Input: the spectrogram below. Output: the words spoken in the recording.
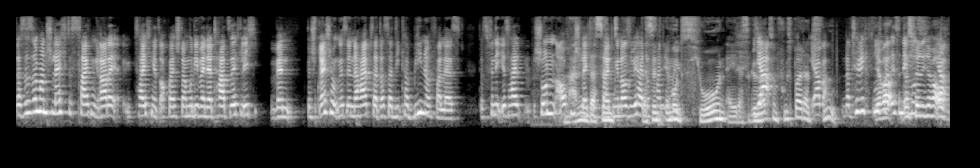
das ist immer ein schlechtes Zeichen, gerade Zeichen jetzt auch bei Stamudi, wenn der tatsächlich, wenn Besprechung ist in der Halbzeit, dass er die Kabine verlässt. Das finde ich ist halt schon auch ein Mann, schlechtes das sind, Zeichen, genauso wie halt das das, sind. Emotionen, ey. Das gehört Ja. zum Fußball dazu. Ja, aber natürlich Fußball Ja, aber ist eine das finde ich aber ja. auch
